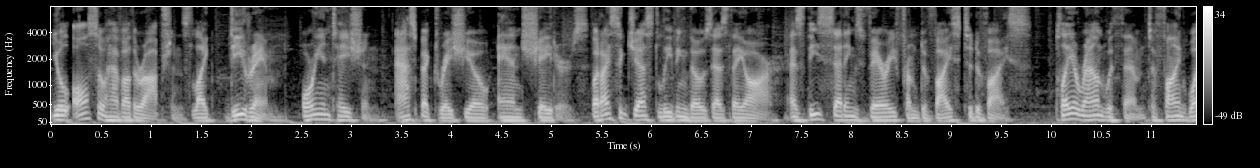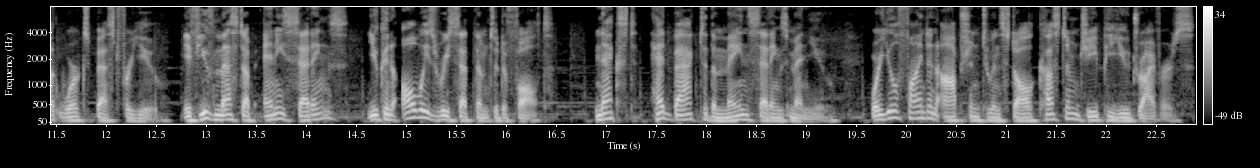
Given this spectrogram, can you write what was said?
You'll also have other options like DRAM, orientation, aspect ratio, and shaders, but I suggest leaving those as they are, as these settings vary from device to device. Play around with them to find what works best for you. If you've messed up any settings, you can always reset them to default. Next, head back to the main settings menu where you'll find an option to install custom GPU drivers.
